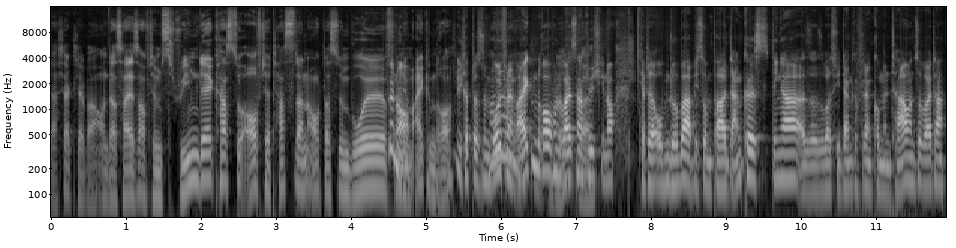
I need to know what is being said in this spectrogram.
Das ist ja clever. Und das heißt, auf dem Stream Deck hast du auf der Taste dann auch das Symbol genau. von dem Icon drauf? Ich habe das Symbol ah, von dem Icon drauf und weiß natürlich genau, ich habe da oben drüber habe ich so ein paar Dankes-Dinger, also sowas wie Danke für deinen Kommentar und so weiter.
